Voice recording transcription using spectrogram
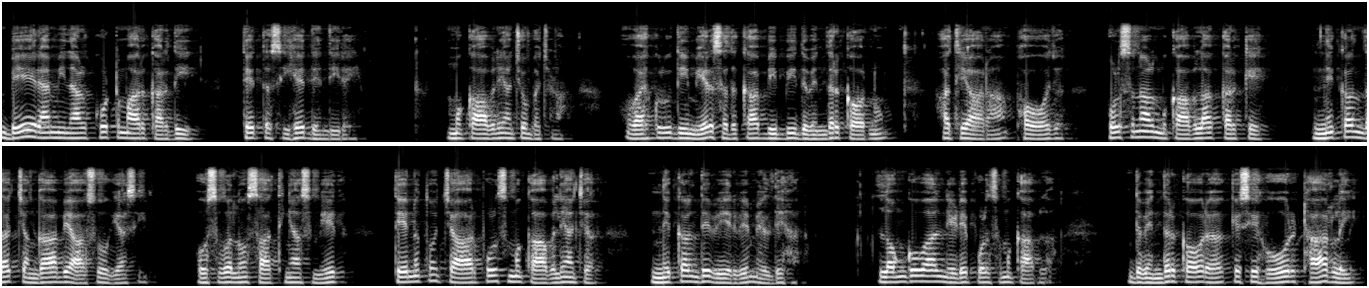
ਬੇਰਹਿਮੀ ਨਾਲ ਕੁੱਟਮਾਰ ਕਰਦੀ ਤੇ ਤਸੀਹੇ ਦਿੰਦੀ ਰਹੀ। ਮੁਕਾਬਲਿਆਂ ਚੋਂ ਬਚਣਾ। ਵਾਹਿਗੁਰੂ ਦੀ ਮਿਹਰ ਸਦਕਾ ਬੀਬੀ ਦਵਿੰਦਰ ਕੌਰ ਨੂੰ ਹਥਿਆਰਾਂ, ਫੌਜ, ਪੁਲਿਸ ਨਾਲ ਮੁਕਾਬਲਾ ਕਰਕੇ ਨਿਕਲਣ ਦਾ ਚੰਗਾ ਅਭਿਆਸ ਹੋ ਗਿਆ ਸੀ। ਉਸ ਵੱਲੋਂ ਸਾਥੀਆਂ ਸਮੇਤ ਤਿੰਨ ਤੋਂ ਚਾਰ ਪੁਲਿਸ ਮੁਕਾਬਲਿਆਂ 'ਚ ਨਿਕਲਣ ਦੇ ਵੇਰਵੇ ਮਿਲਦੇ ਹਨ। ਲੌਂਗੋਵਾਲ ਨੇੜੇ ਪੁਲਿਸ ਮੁਕਾਬਲਾ। ਦਵਿੰਦਰ ਕੌਰ ਕਿਸੇ ਹੋਰ ਠਾਰ ਲਈ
